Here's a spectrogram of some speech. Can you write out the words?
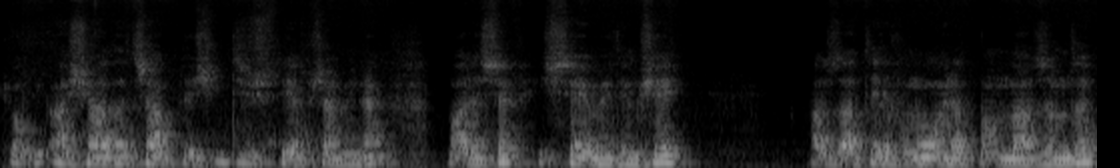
Çok aşağıda çarptığı için dizüstü yapacağım yine. Maalesef hiç sevmediğim şey. Az daha telefonu oynatmam lazımdı.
